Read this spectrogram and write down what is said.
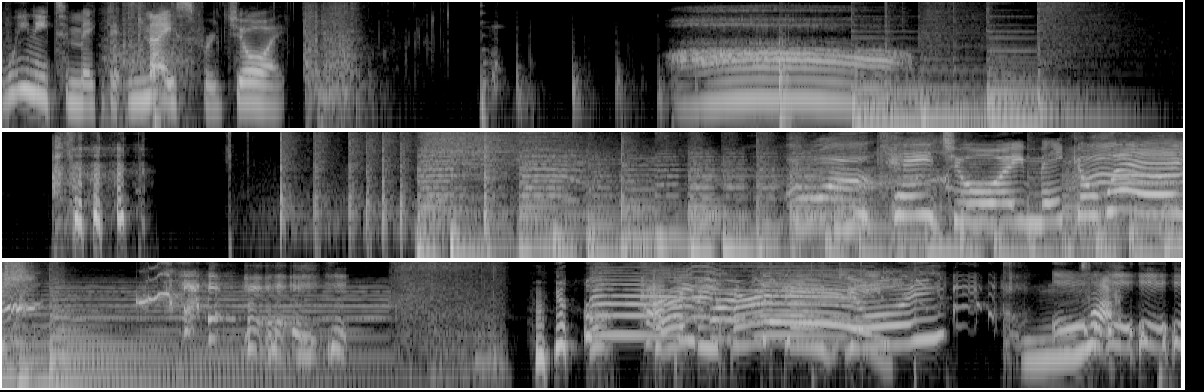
We need to make it nice for Joy. Oh. okay, Joy, make a wish. Happy birthday, Joy! Mwah.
